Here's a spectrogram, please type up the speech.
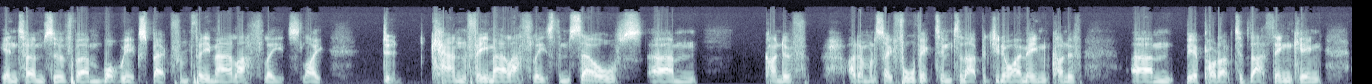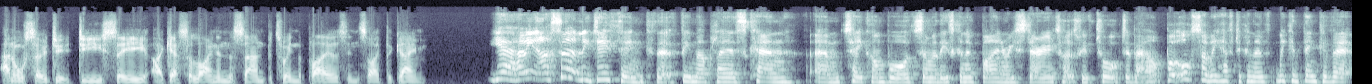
in terms of um, what we expect from female athletes? Like, can female athletes themselves um, kind of I don't want to say fall victim to that, but you know what I mean, kind of um, be a product of that thinking. And also, do do you see, I guess, a line in the sand between the players inside the game? Yeah, I mean, I certainly do think that female players can um, take on board some of these kind of binary stereotypes we've talked about, but also we have to kind of we can think of it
